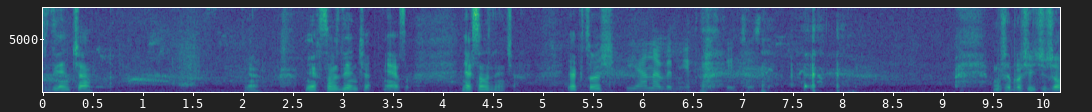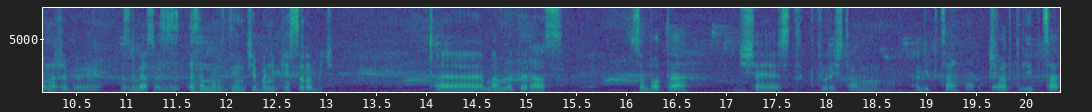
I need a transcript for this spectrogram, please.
zdjęcia? Nie? Nie chcą zdjęcia? Nie chcą. Nie chcą zdjęcia. Jak coś, Ja nawet nie chcę zdjęcia. muszę prosić żonę, żeby zrobiła sobie z- ze mną zdjęcie, bo nikt nie chce robić. E, mamy teraz sobotę. Dzisiaj jest któryś tam lipca, Czwarty. 4 lipca.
